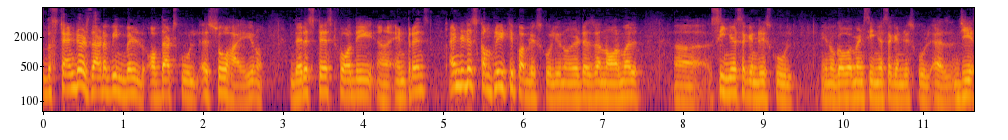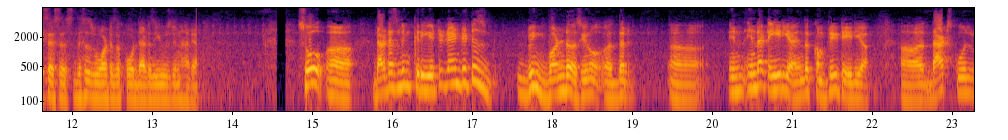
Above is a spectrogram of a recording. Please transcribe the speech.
the standards that have been built of that school is so high you know. There is test for the uh, entrance and it is completely public school you know. It is a normal uh, senior secondary school you know government senior secondary school as gsss this is what is the code that is used in haryana so uh, that has been created and it is doing wonders. You know uh, that uh, in in that area, in the complete area, uh, that school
